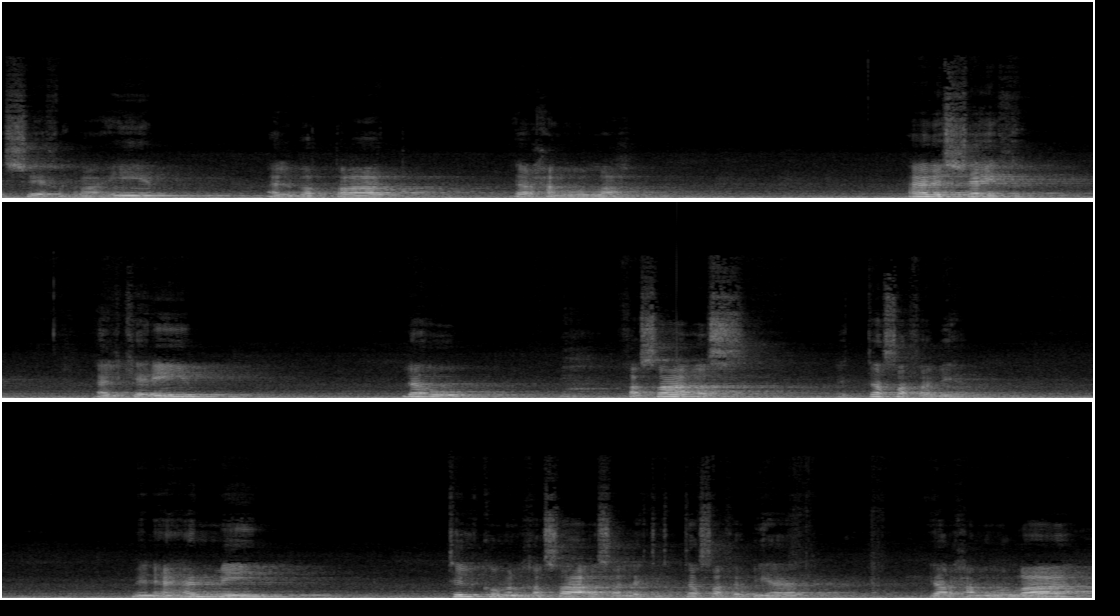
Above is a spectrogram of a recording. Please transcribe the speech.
الشيخ إبراهيم البطاط يرحمه الله. هذا الشيخ الكريم له خصائص اتصف بها. من أهم تلكم الخصائص التي اتصف بها يرحمه الله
